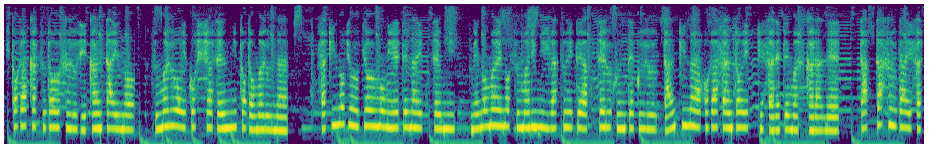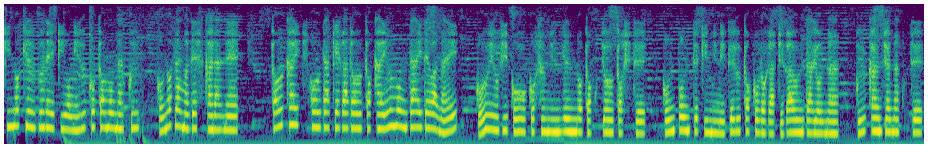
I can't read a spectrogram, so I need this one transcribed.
人が活動する時間帯の、詰まる追い越し車線にとどまるな。先の状況も見えてないくせに、目の前の詰まりにイラついてアクセル踏んでくる短気なアホがサンドイッチされてますからね。たった数台先の急ブレーキを見ることもなく、このざまですからね。東海地方だけがどうとかいう問題ではないこういう事故を起こす人間の特徴として、根本的に見てるところが違うんだよな。空間じゃなくて、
